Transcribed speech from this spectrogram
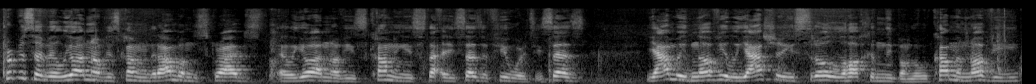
purpose of Eliyahu is coming, the Rambam describes Eliyahu is coming, he, sta- he says a few words. He says, Yamid Navi Liyasher Yisrael L'Hachem Libam. There will come a Navi,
